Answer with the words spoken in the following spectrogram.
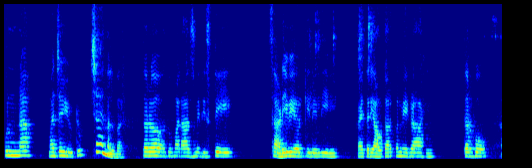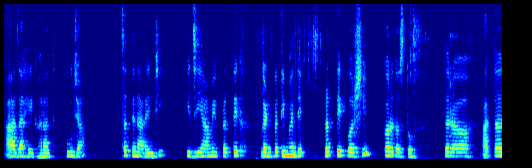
पुन्हा माझ्या यूट्यूब चॅनलवर तर तुम्हाला आज मी दिसते साडी वेअर केलेली आहे. काहीतरी अवतार पण वेगळा आहे. तर हो आज आहे घरात पूजा. सत्यनारायणची की जी आम्ही प्रत्येक गणपतीमध्ये प्रत्येक वर्षी करत असतो. तर आता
